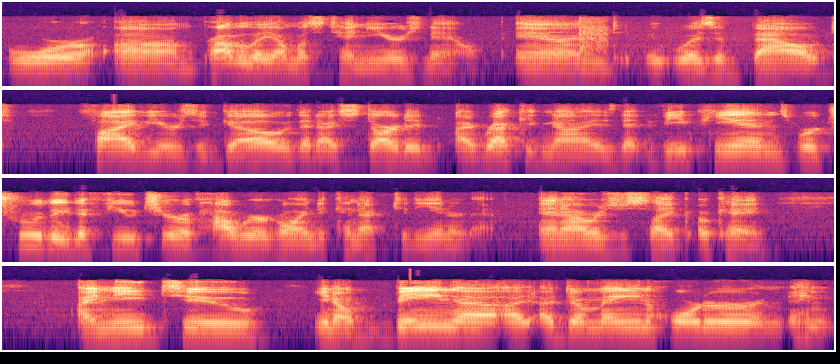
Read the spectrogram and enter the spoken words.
for um, probably almost 10 years now. And it was about five years ago that I started, I recognized that VPNs were truly the future of how we were going to connect to the internet. And I was just like, okay, I need to, you know, being a, a domain hoarder and, and,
